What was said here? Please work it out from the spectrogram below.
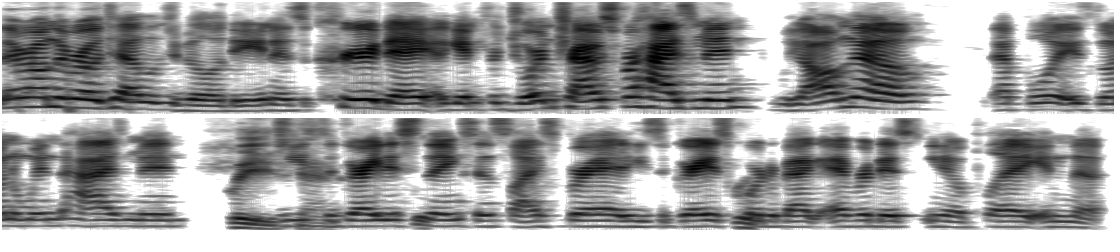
they're on the road to eligibility, and it's a career day again for Jordan Travis for Heisman. We all know that boy is going to win the Heisman. Please, he's the greatest thing since sliced bread. He's the greatest Please. quarterback ever to you know play in the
